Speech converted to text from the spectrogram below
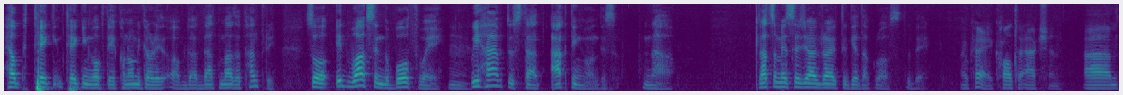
help take, taking off the economically of the, that mother country. So it works in the both way. Mm. We have to start acting on this now. That's a message I'd like to get across today. Okay, call to action. Um,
